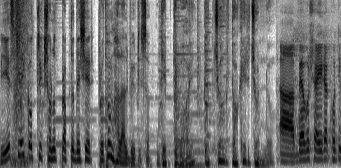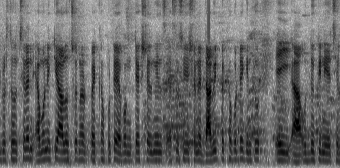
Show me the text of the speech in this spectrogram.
বিএসটিআই কর্তৃক সনদপ্রাপ্ত দেশের প্রথম হালাল বিউটি শপ দীপ্তিময়। উজ্জ্বল ত্বকের জন্য। ব্যবসায়ীরা ক্ষতিগ্রস্ত হচ্ছিলেন এমন একটি আলোচনার প্রেক্ষাপটে এবং টেক্সটাইল মিলস অ্যাসোসিয়েশনের দাবির প্রেক্ষাপটে কিন্তু এই উদ্যোগটি নিয়েছিল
